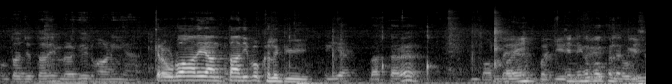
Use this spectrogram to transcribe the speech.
ਹੁਣ ਤਾਂ ਜਿੱਦਾਂ ਦੀ ਮਿਲ ਗਈ ਖਾਣੀ ਆ। ਕਰੋੜਾਂ ਦੇ ਅੰਤਾਂ ਦੀ ਭੁੱਖ ਲੱਗੀ। ਹੋਈ ਕੀ ਆ? ਬਸ ਕਰ। ਕਿੰਨੀ ਕੁ ਭੁੱਖ ਲੱਗੀ?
